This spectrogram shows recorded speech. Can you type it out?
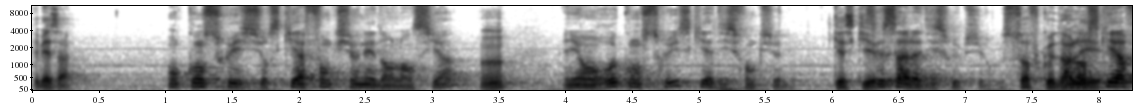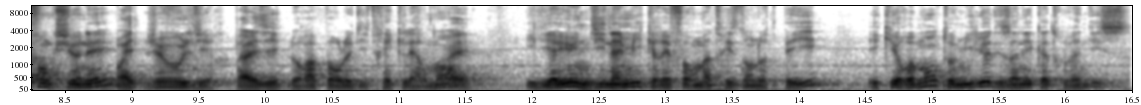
C'est bien ça. On construit sur ce qui a fonctionné dans l'ancien hmm. et on reconstruit ce qui a dysfonctionné. C'est ça la disruption. Sauf que dans Alors, ce qui a fonctionné, je vais vous le dire. Allez-y. Le rapport le dit très clairement. Il y a eu une dynamique réformatrice dans notre pays et qui remonte au milieu des années 90.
